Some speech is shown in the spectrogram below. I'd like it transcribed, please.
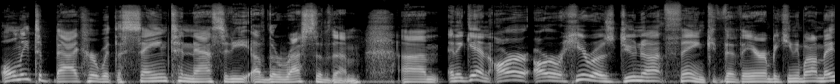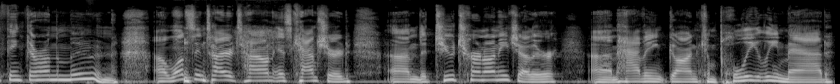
only to bag her with the same tenacity of the rest of them. Um, and again, our our heroes do not think that they are in Bikini Bottom; they think they're on the moon. Uh, once the entire town is captured, um, the two turn on each other, um, having gone completely mad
